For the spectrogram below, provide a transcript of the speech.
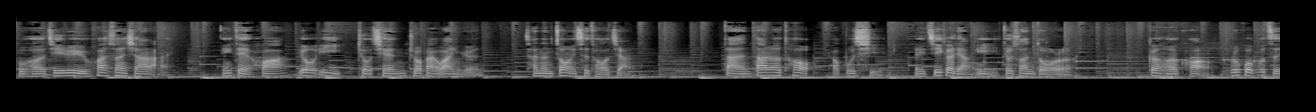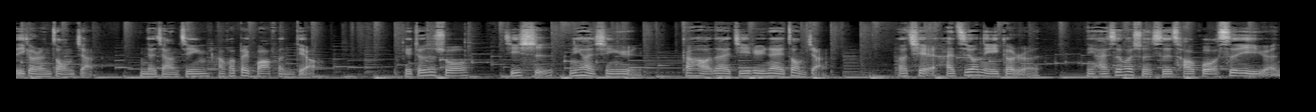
符合几率换算下来，你得花六亿九千九百万元才能中一次头奖。但大乐透了不起，累积个两亿就算多了，更何况如果不止一个人中奖，你的奖金还会被瓜分掉。也就是说，即使你很幸运，刚好在几率内中奖。而且还只有你一个人，你还是会损失超过四亿元。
